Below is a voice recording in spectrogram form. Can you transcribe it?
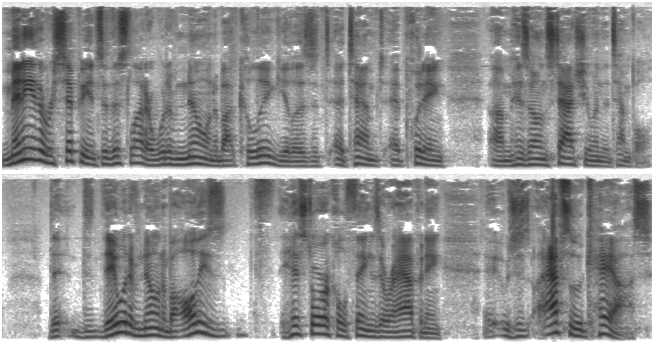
Many of the recipients of this letter would have known about Caligula's attempt at putting um, his own statue in the temple. They would have known about all these historical things that were happening. It was just absolute chaos.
